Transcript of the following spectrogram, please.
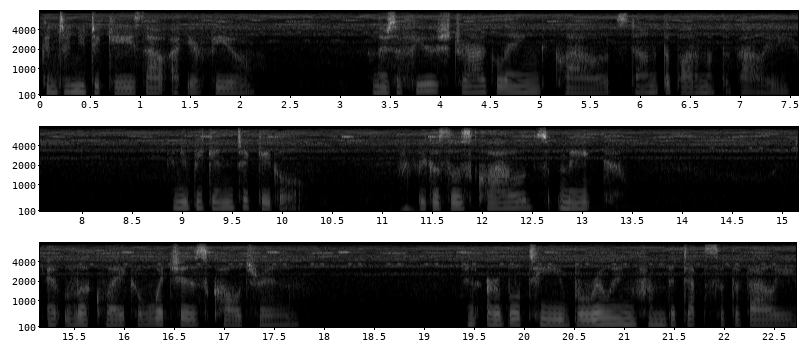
You continue to gaze out at your view, and there's a few straggling clouds down at the bottom of the valley. And you begin to giggle because those clouds make it look like a witch's cauldron, an herbal tea brewing from the depths of the valley.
